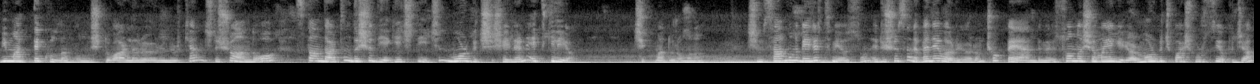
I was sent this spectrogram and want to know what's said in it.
bir madde kullanılmış duvarlara örülürken işte şu anda o standartın dışı diye geçtiği için mortgage şeylerini etkiliyor çıkma durumunu. Şimdi sen bunu belirtmiyorsun. E düşünsene ben ev arıyorum. Çok beğendim evi. Son aşamaya geliyorum. Mortgage başvurusu yapacağım.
